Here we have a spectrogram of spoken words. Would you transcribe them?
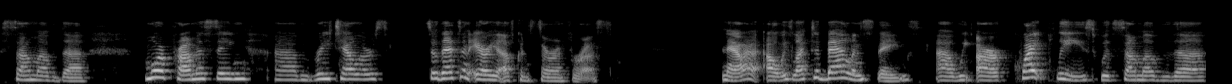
some of the more promising um, retailers. So that's an area of concern for us. Now, I always like to balance things. Uh, we are quite pleased with some of the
